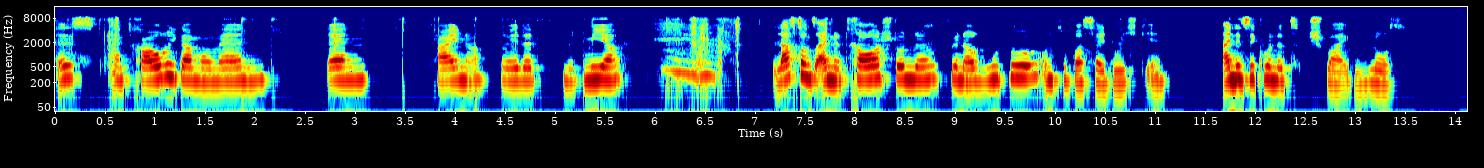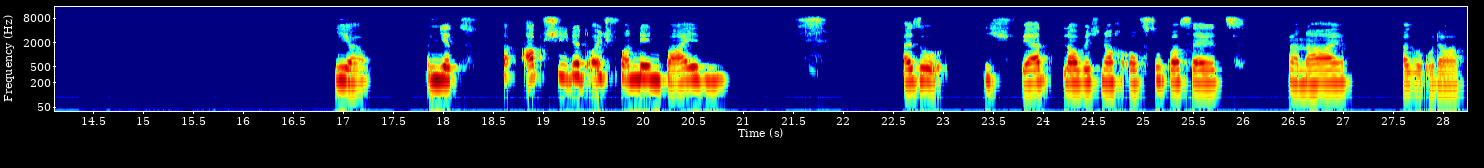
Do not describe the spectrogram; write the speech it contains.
ist ein trauriger Moment, denn keiner redet mit mir. Lasst uns eine Trauerstunde für Naruto und Supercell durchgehen. Eine Sekunde schweigen. Los. Ja. Und jetzt verabschiedet euch von den beiden. Also, ich werde, glaube ich, noch auf Supercells Kanal, also oder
